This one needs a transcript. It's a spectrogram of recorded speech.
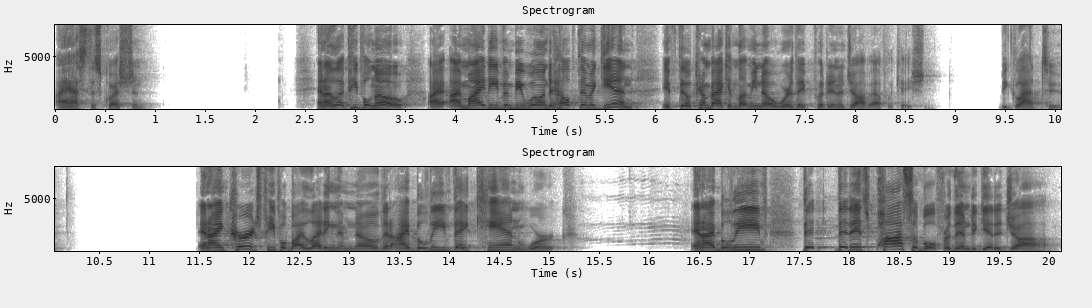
I ask this question and I let people know. I, I might even be willing to help them again if they'll come back and let me know where they put in a job application. Be glad to. And I encourage people by letting them know that I believe they can work. And I believe that, that it's possible for them to get a job.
